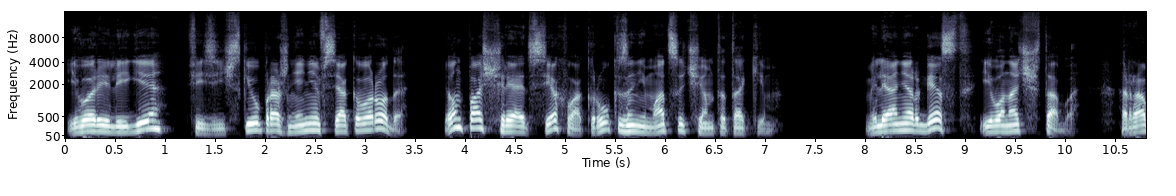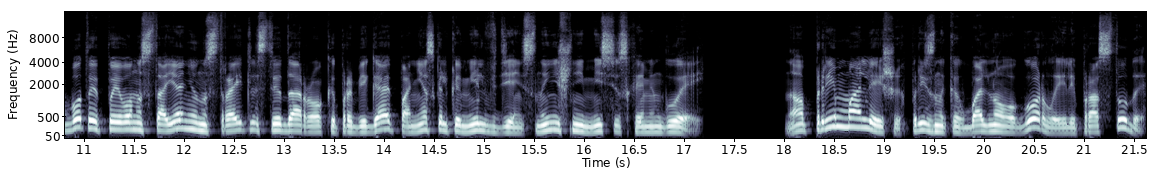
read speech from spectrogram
Его религия — физические упражнения всякого рода, и он поощряет всех вокруг заниматься чем-то таким. Миллионер Гест, его начштаба, работает по его настоянию на строительстве дорог и пробегает по несколько миль в день с нынешней миссис Хемингуэй. Но при малейших признаках больного горла или простуды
